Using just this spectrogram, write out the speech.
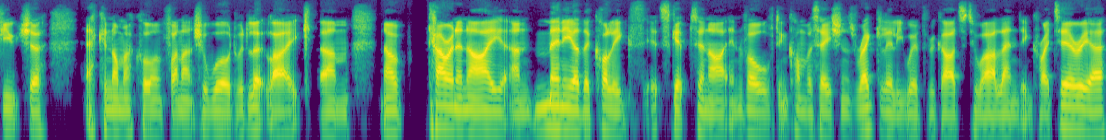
future economical and financial world would look like. Um, now, Karen and I and many other colleagues at Skipton are involved in conversations regularly with regards to our lending criteria,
